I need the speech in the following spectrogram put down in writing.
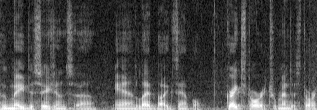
who made decisions uh, and led by example. Great story. Tremendous story.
